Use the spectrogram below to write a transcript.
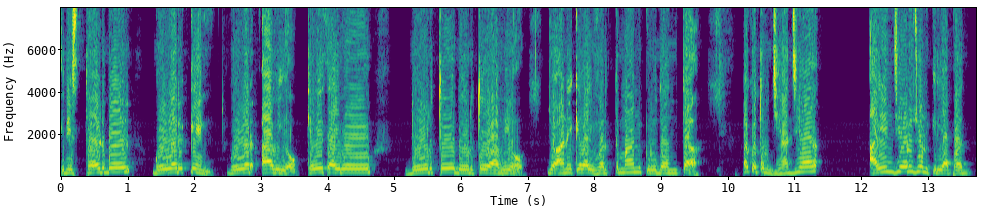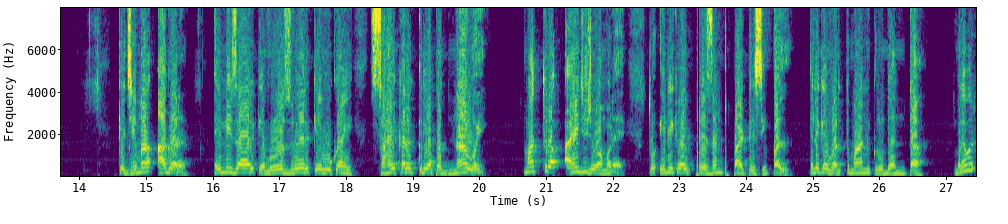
ઇન ઇઝ થર્ડ બોલ ગોવર કેમ ગોવર આવ્યો. કેવી રીતે આવ્યો? દોડતો દોડતો આવ્યો. જો આને કહેવાય વર્તમાન કૃદંત બાળકો, તમે જ્યાં જ્યાં આઈએનજી વાળું જો ને ક્રિયાપદ કે જેમાં આગળ એમિઝાર કે વોઝવેર કે એવું કાંઈ સહાયકારક ક્રિયાપદ ના હોય, માત્ર આઈજી જોવા મળે, તો એને કહેવાય પ્રેઝન્ટ પાર્ટિસિપલ એટલે કે વર્તમાન કૃદંતા. બરાબર?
